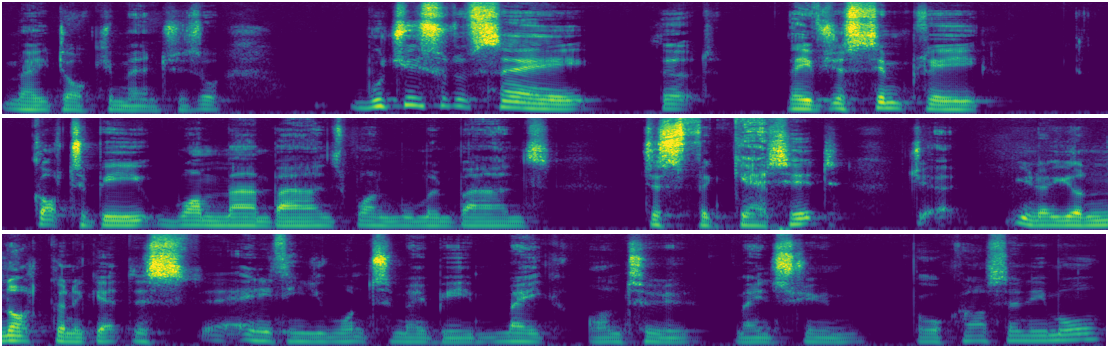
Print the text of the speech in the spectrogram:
make documentaries, or would you sort of say that they've just simply got to be one man bands, one woman bands, just forget it? You know, you're not going to get this anything you want to maybe make onto mainstream broadcast anymore.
